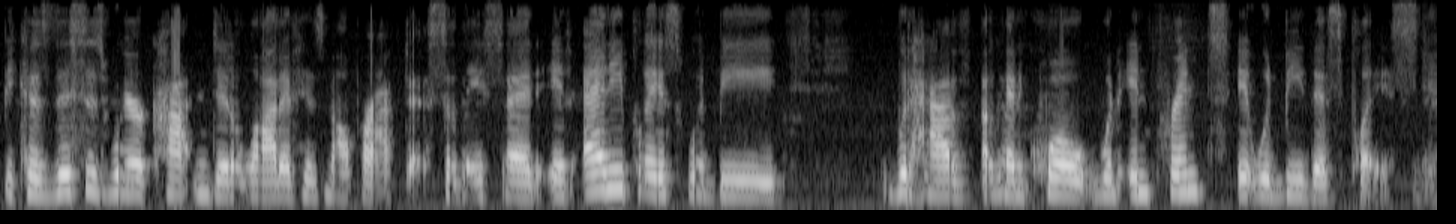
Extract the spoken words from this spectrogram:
because this is where Cotton did a lot of his malpractice. So they said if any place would be would have again quote would imprint it would be this place yeah.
